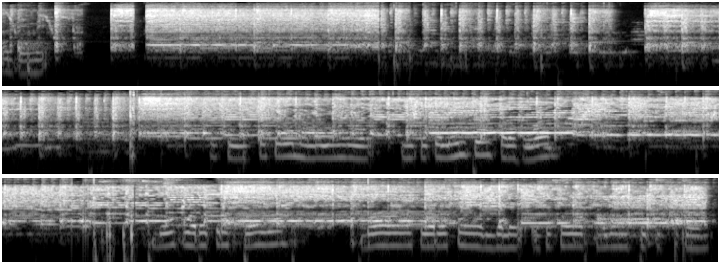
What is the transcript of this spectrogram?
It. Ok, este me un poco lento para jugar. Voy a jugar otro. Voy a jugar ese, de, ese juego High City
